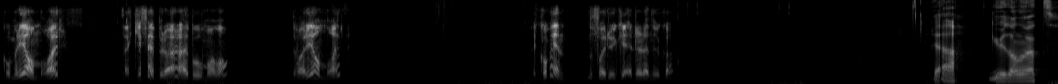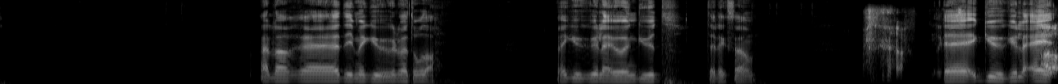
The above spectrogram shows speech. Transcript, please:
Kommer i januar. Det er ikke februar. Er jeg bomma nå? Det var i januar. Det kom enten forrige uke eller denne uka. Ja, gudene vet. Eller eh, de med Google vet òg, da. Men Google er jo en gud. Det er liksom Ja, det eh, Google er, Ja.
